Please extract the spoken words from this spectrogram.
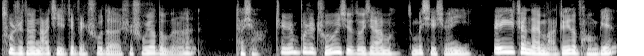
促使他拿起这本书的是书腰的文案。他想，这人不是纯文学作家吗？怎么写悬疑？A 站在马堆的旁边，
